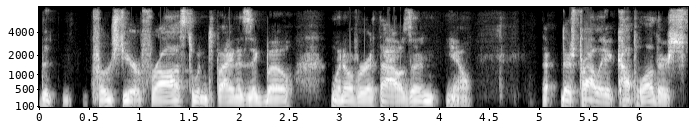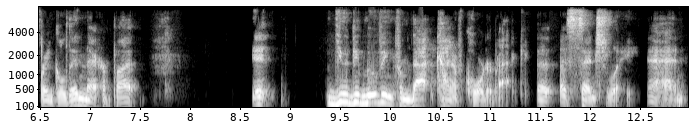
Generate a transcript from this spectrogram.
the first year of Frost when Devine Ozigbo went over a thousand. You know, there's probably a couple others sprinkled in there, but it you'd be moving from that kind of quarterback uh, essentially, and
